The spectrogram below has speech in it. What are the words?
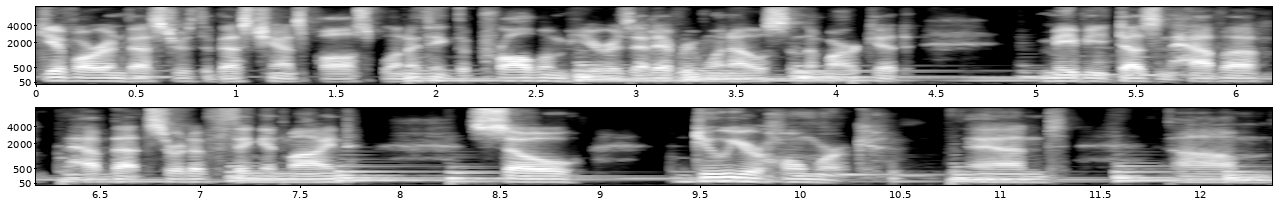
give our investors the best chance possible. And I think the problem here is that everyone else in the market maybe doesn't have a have that sort of thing in mind. So do your homework and um,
